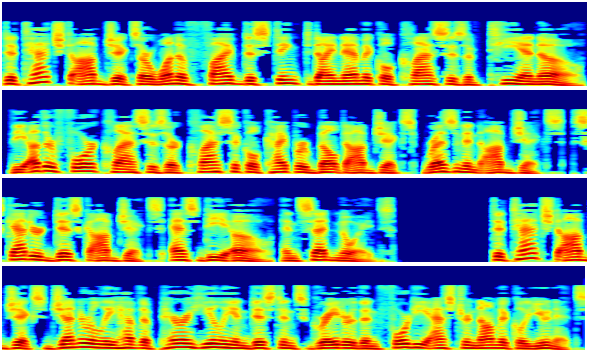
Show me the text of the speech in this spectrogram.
Detached objects are one of five distinct dynamical classes of TNO, the other four classes are classical Kuiper belt objects, resonant objects, scattered disk objects SDO, and sednoids. Detached objects generally have a perihelion distance greater than 40 astronomical units,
